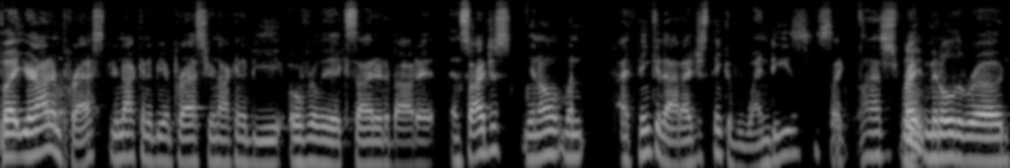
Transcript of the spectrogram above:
But you're not impressed. You're not going to be impressed. You're not going to be overly excited about it. And so I just, you know, when I think of that, I just think of Wendy's. It's like that's right mm. middle of the road.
